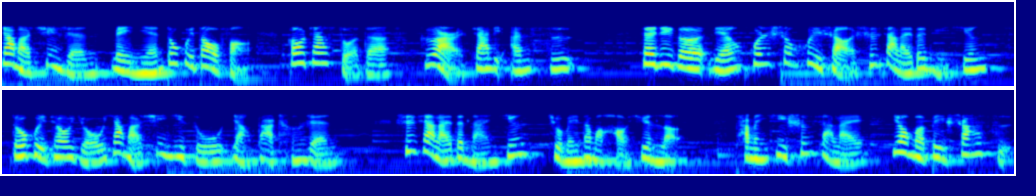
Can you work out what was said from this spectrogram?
亚马逊人每年都会到访高加索的戈尔加里安斯，在这个联婚盛会上生下来的女婴都会交由亚马逊一族养大成人，生下来的男婴就没那么好运了，他们一生下来要么被杀死，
